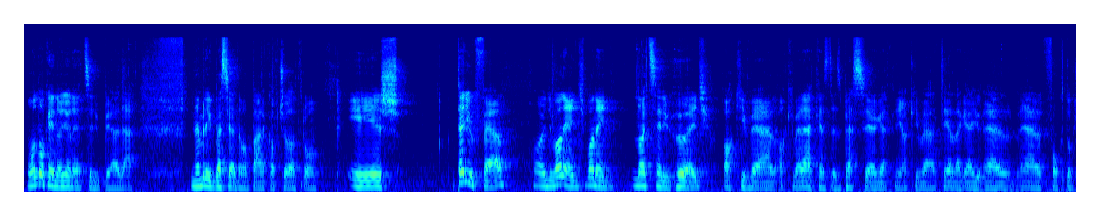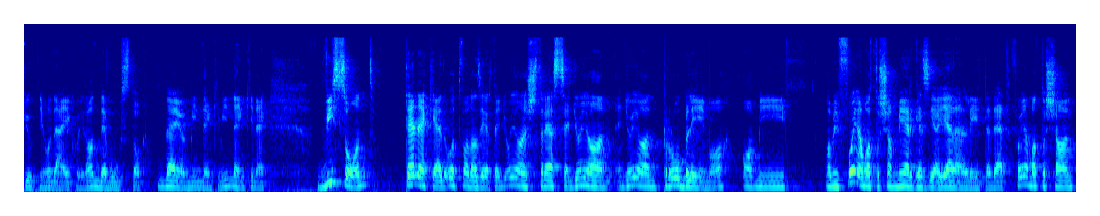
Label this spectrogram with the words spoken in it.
Mondok egy nagyon egyszerű példát. Nemrég beszéltem a párkapcsolatról, és tegyük fel, hogy van egy, van egy nagyszerű hölgy, akivel, akivel elkezdesz beszélgetni, akivel tényleg el, el, el fogtok jutni odáig, hogy rendezvúztok, bejön mindenki mindenkinek, viszont te neked ott van azért egy olyan stressz, egy olyan, egy olyan probléma, ami, ami folyamatosan mérgezi a jelenlétedet, folyamatosan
